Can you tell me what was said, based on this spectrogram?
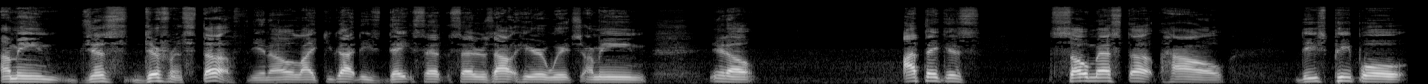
I mean just different stuff, you know, like you got these date set setters out here which I mean, you know, I think it's so messed up how these people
